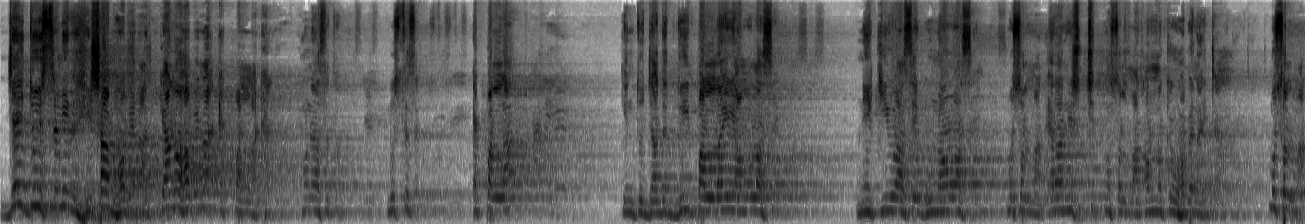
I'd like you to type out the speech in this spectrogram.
যেই দুই শ্রেণির হিসাব হবে না, কেন হবে না, এক পাল্লা খান মনে আছে তো? বুঝতেছে এক পাল্লা? কিন্তু যাদের দুই পাল্লাই আমল আছে, নেকিও আছে গুণাও আছে, মুসলমান, এরা নিশ্চিত মুসলমান, অন্য কেউ হবে না এটা। মুসলমান।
